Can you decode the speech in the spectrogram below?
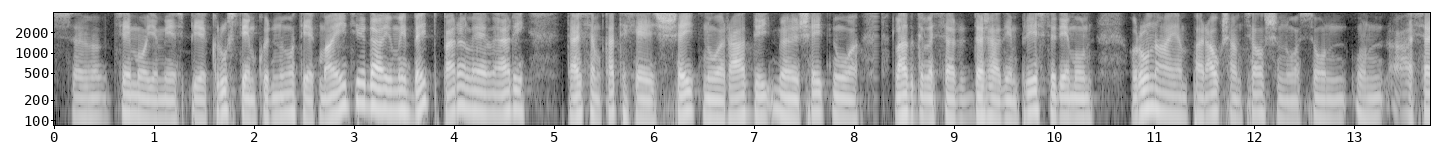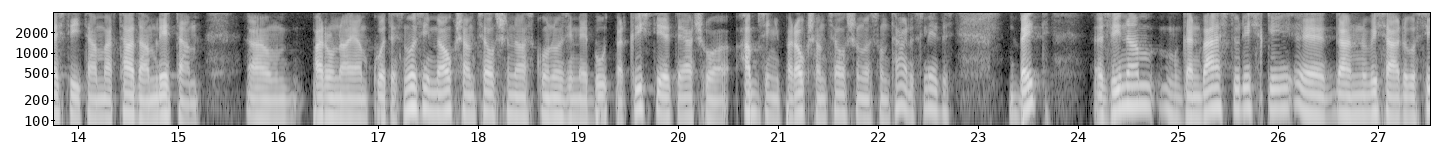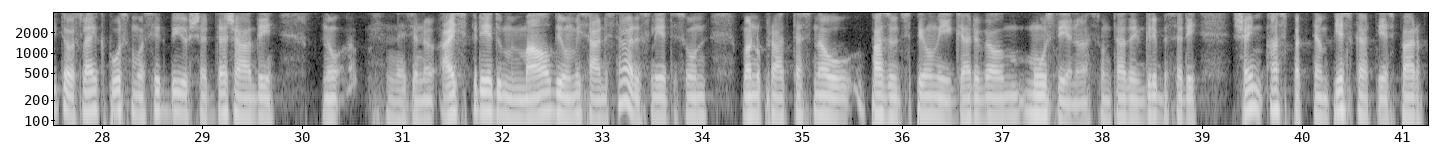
ciemojamies pie krustiem, kur notiek maija dziedājumi, bet paralēli arī taisam katehēzi šeit no, radi, šeit no Latgales ar dažādiem priesteriem un runājam par augšām celšanos un, un saistītām ar tādām lietām um, parunājām, ko tas nozīmē augšām celšanās, ko nozīmē būt par kristieti, šo apziņu par augšām celšanos un tādas lietas. Bet zinām, gan vēsturiski, e, gan visādos citos laika posmos ir bijuši dažādi nu, nezinu, aizspriedumi, maldi un visādas tādas lietas. Un, manuprāt, tas nav pazudis pilnīgi arī mūsdienās. Tādēļ gribas arī šim aspektam pieskarties par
